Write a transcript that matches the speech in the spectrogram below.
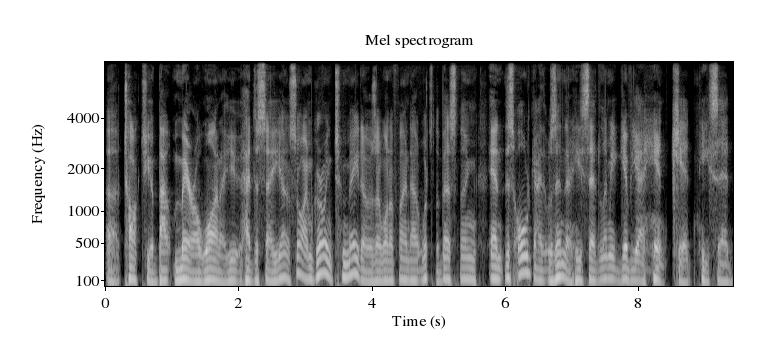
uh, talk to you about marijuana. You had to say, yeah, so I'm growing tomatoes. I want to find out what's the best thing. And this old guy that was in there, he said, let me give you a hint, kid. He said,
